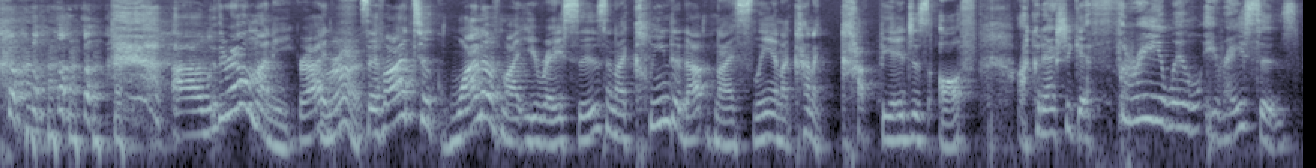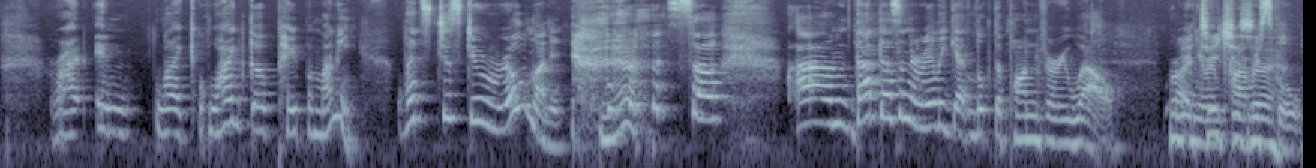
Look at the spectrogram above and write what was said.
uh, with real money, right? Right. So if I took one of my erasers and I cleaned it up nicely and I kind of cut the edges off, I could actually get three little erasers, right? And like, why go paper money? Let's just do real money. Yeah. so um, that doesn't really get looked upon very well when you're in teachers are, school.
